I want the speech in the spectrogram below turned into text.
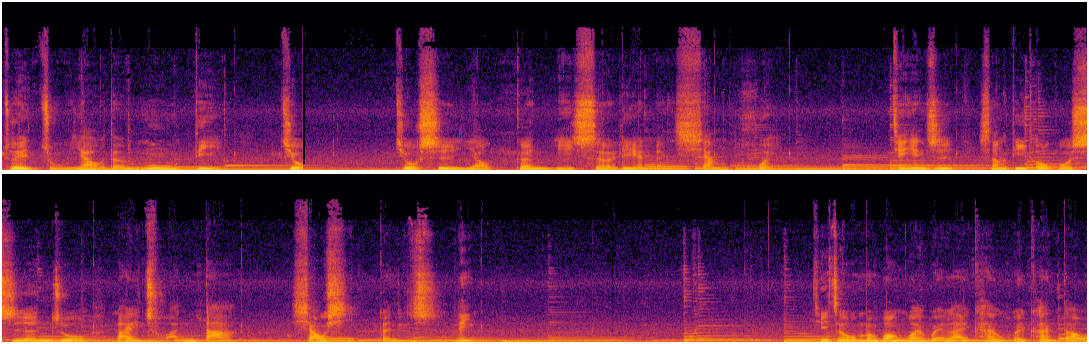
最主要的目的就。就是要跟以色列人相会。简言之，上帝透过施恩座来传达消息跟指令。接着，我们往外围来看，会看到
